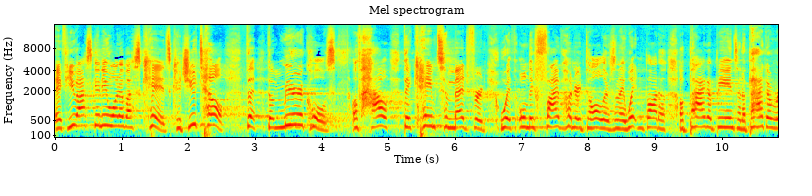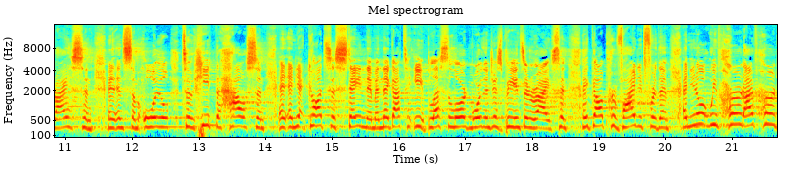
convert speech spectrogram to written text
If you ask any one of us kids, could you tell the, the miracles of how they came to Medford with only $500 and they went and bought a, a bag of beans and a bag of rice and, and, and some oil to heat the house, and, and, and, yet God sustained them and they got to eat, bless the Lord, more than just beans and rice, and, and God provided for them. And you know what we've heard? I've heard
